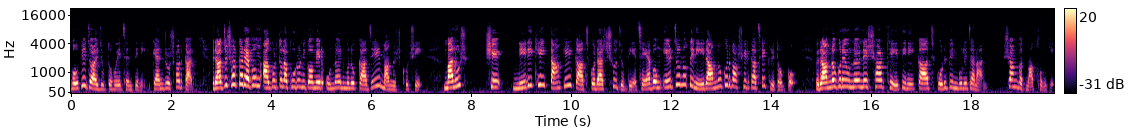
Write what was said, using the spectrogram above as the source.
ভোটে জয়যুক্ত হয়েছেন তিনি। কেন্দ্র সরকার, রাজ্য সরকার এবং আগরতলা পুর নিগমের উন্নয়নমূলক কাজে মানুষ খুশি। মানুষ সে নিরিখে তাঁকে কাজ করার সুযোগ দিয়েছে এবং এর জন্য তিনি রামনগরবাসীর কাছে কৃতজ্ঞ। রামনগরে উন্নয়নের স্বার্থে তিনি কাজ করবেন বলে জানান সংবাদ মাধ্যমকে।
